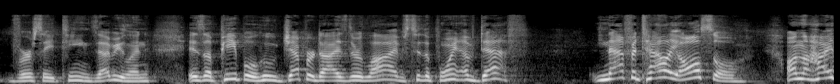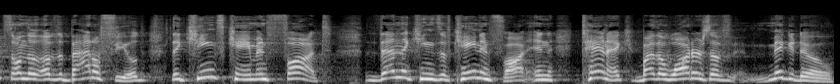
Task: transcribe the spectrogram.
Verse 18 Zebulun is a people who jeopardized their lives to the point of death. Naphtali also. On the heights on the, of the battlefield, the kings came and fought. Then the kings of Canaan fought in Taanach by the waters of Megiddo.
